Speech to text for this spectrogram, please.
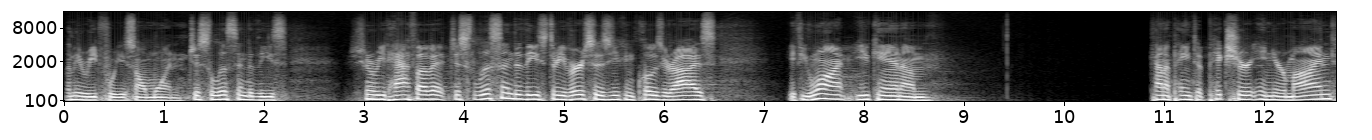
Let me read for you Psalm 1. Just listen to these. I'm just going to read half of it. Just listen to these three verses. You can close your eyes. If you want, you can um, kind of paint a picture in your mind.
